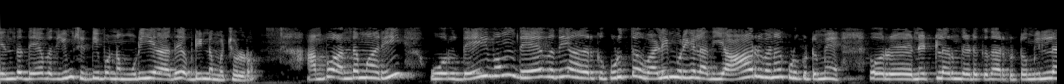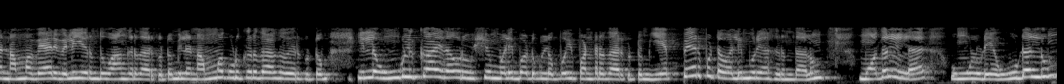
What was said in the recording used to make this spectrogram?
எந்த தேவதையும் சித்தி பண்ண முடியாது அப்படின்னு நம்ம சொல்கிறோம் அப்போ அந்த மாதிரி ஒரு தெய்வம் தேவதை அதற்கு கொடுத்த வழிமுறைகள் அது யார் வேணால் கொடுக்கட்டுமே. ஒரு நெட்டில் இருந்து எடுக்கிறதா இருக்கட்டும் இல்லை நம்ம வேறு வெளியே இருந்து வாங்குறதா இருக்கட்டும் இல்லை நம்ம கொடுக்கறதாக இருக்கட்டும் இல்லை உங்களுக்கா ஏதாவது ஒரு விஷயம் வழிபாட்டுக்குள்ளே போய் பண்ணுறதா இருக்கட்டும் எப்பேற்பட்ட வழிமுறையாக இருந்தாலும் முதல்ல உங்களுடைய உடலும்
